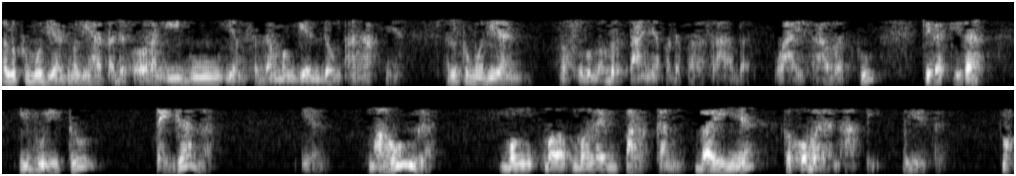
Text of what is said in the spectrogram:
lalu kemudian melihat ada seorang ibu yang sedang menggendong anaknya. Lalu kemudian Rasulullah bertanya pada para sahabat, wahai sahabatku, kira-kira ibu itu Tega nggak? Ya, mau nggak melemparkan bayinya ke kobaran api? Begitu. Uh,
